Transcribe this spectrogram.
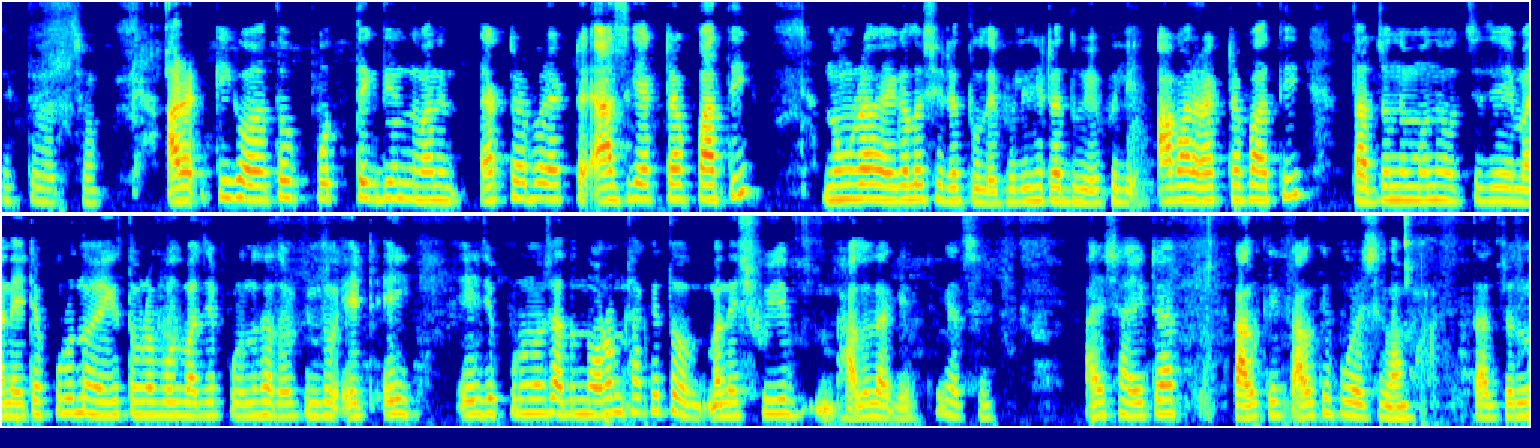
দেখতে পাচ্ছ। আর কি তো প্রত্যেক দিন মানে একটার পর একটা, আজকে একটা পাতি, নোংরা হয়ে গেল সেটা তুলে ফেলি, সেটা ধুয়ে ফেলি। আবার একটা পাতি, তার জন্য মনে হচ্ছে যে মানে এটা পুরনো হয়ে গেছে, তোমরা বলবা যে পুরনো চাদর, কিন্তু এই এই যে পুরনো চাদর নরম থাকে তো মানে শুয়ে ভালো লাগে, ঠিক আছে? আর এই শাড়িটা কালকে কালকে পরেছিলাম, তার জন্য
